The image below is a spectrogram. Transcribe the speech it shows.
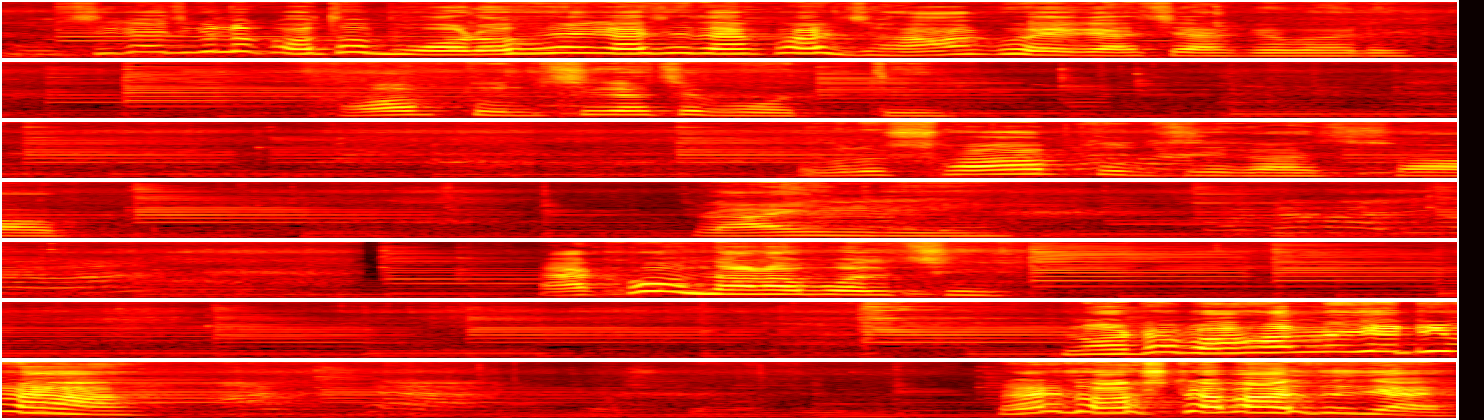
তুলসী গাছগুলো কত বড় হয়ে গেছে, দেখো, আর ঝাঁক হয়ে গেছে একেবারে। সব তুলসী গাছে ভর্তি। এগুলো সব তুলসী গাছ, সব। লাইন দিয়ে। এখন দাঁড়া বলছি। নটা বাহান্ন জেঠিমা? প্রায় দশটা বাজতে যায়।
